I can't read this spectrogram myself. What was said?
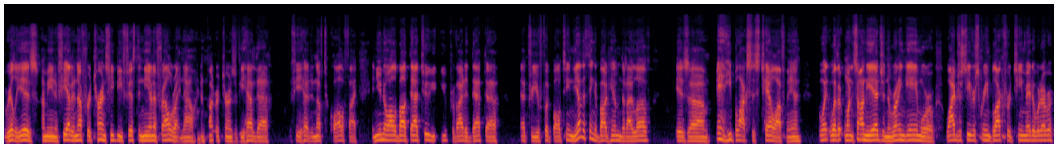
Really is. I mean, if he had enough returns, he'd be fifth in the NFL right now in punt returns if he had uh, if he had enough to qualify. And you know all about that too. You, you provided that uh, that for your football team. The other thing about him that I love is, um, man, he blocks his tail off, man. Whether when it's on the edge in the running game or wide receiver screen block for a teammate or whatever,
